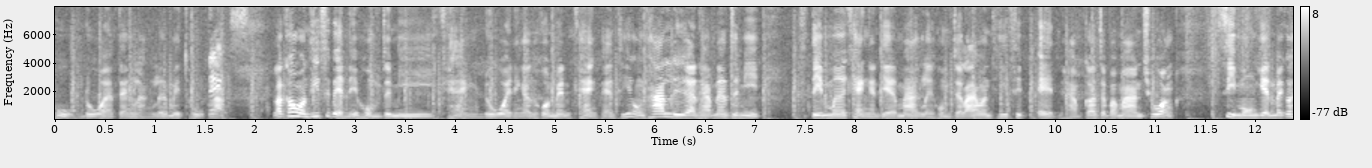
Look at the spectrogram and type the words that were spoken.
ถูกด้วยแต่งหลังเริ่มไม่ถูกละแล้วก็วันที่ 11 นี้ผมจะมีแข่งด้วยนะครับทุกคนเป็นแข่งแผนที่ของท่าเรือนะครับน่าจะมี สตรีมเมอร์แข่งกันเยอะมากเลย ผมจะไลฟ์วันที่ 11นะครับ ก็จะประมาณช่วง4โมงเย็นไม่ก็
